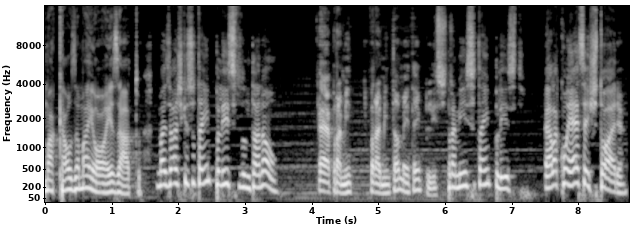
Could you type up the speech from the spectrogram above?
uma causa maior, exato. Mas eu acho que isso tá implícito, não tá não? É, pra mim, para mim também tá implícito. Pra mim isso tá implícito. Ela conhece a história.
